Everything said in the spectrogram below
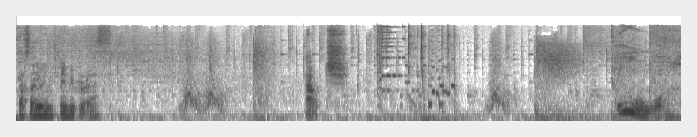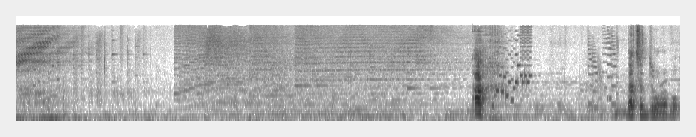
That's not even baby breath. Ouch. Ooh. Ah. That's adorable.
